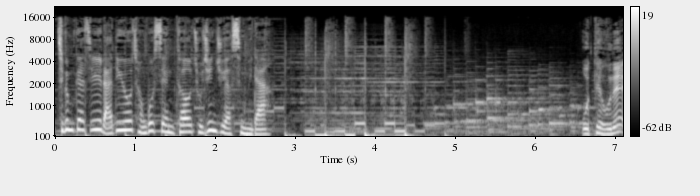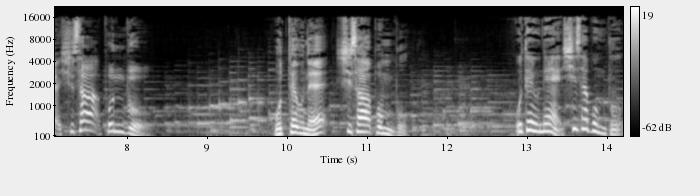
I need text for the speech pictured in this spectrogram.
지금까지 라디오 정보센터 조진주였습니다. 오태훈의 시사본부 오태훈의 시사본부 오태훈의 시사본부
